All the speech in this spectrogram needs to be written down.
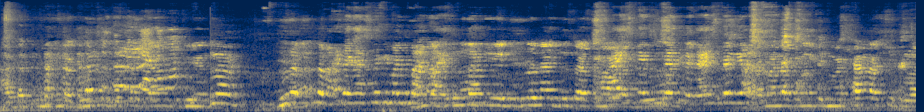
आता तुम्ही नाही देतात मला कोणतरी मिठाला शिकलो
